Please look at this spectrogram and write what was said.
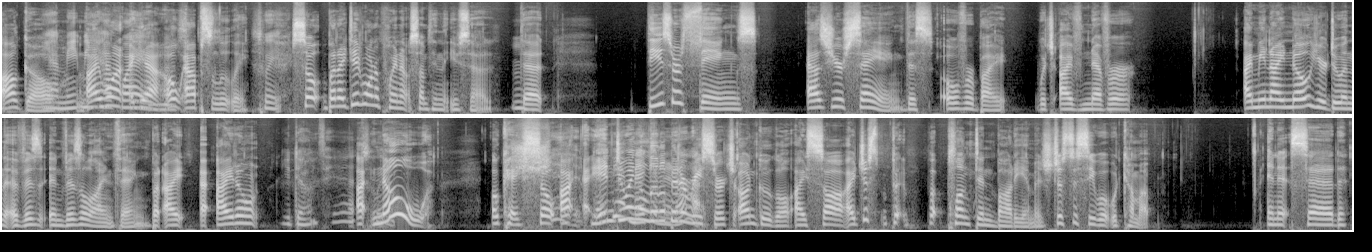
I'll go. Yeah, meet me I want halfway yeah. Oh, absolutely. Sweet. So, but I did want to point out something that you said Mm. that these are things, as you're saying, this overbite, which I've never. I mean, I know you're doing the Invis- Invisalign thing, but I, I, I don't. You don't see it? I, no. Okay, so I, in doing a little bit of up. research on Google, I saw I just p- p- plunked in body image just to see what would come up, and it said.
